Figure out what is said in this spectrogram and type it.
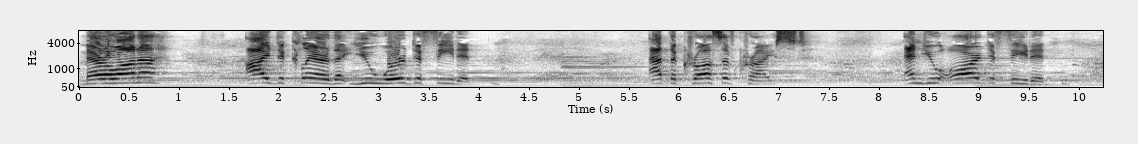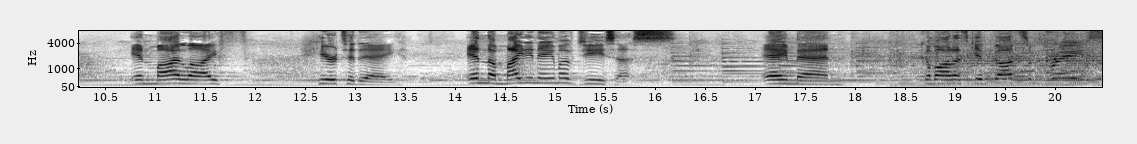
Marijuana, I declare that you were defeated at the cross of Christ, and you are defeated in my life here today. In the mighty name of Jesus, amen. Come on, let's give God some praise.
